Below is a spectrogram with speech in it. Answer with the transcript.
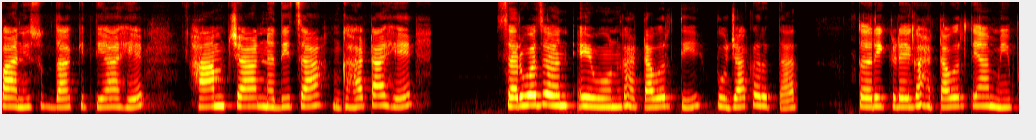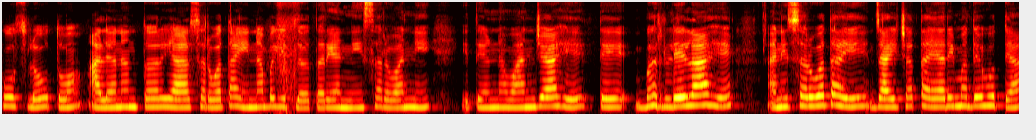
पाणीसुद्धा किती आहे. हा आमच्या नदीचा घाट आहे. सर्वजण येऊन घाटावरती पूजा करतात. तर इकडे घाटावरती आम्ही पोचलो होतो. आल्यानंतर या सर्व ताईंना बघितलं तर यांनी सर्वांनी इथे नवान जे आहे ते भरलेलं आहे. आणि सर्व ताई जायच्या तयारीमध्ये होत्या.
